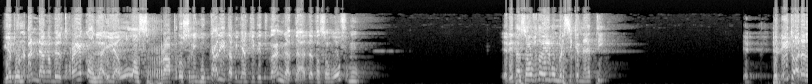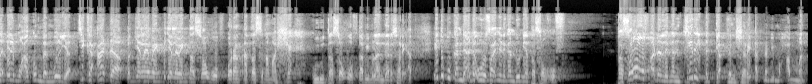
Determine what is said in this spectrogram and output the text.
Biarpun anda ngambil torekoh la ilaha Allah seratus ribu kali tapi nyakiti tetangga, tak ada tasawufmu. Jadi tasawuf itu ilmu membersihkan hati. Dan itu adalah ilmu agung dan mulia. Jika ada penyeleweng-penyeleweng tasawuf, orang atas nama syekh, guru tasawuf, tapi melanggar syariat. Itu bukan tidak ada urusannya dengan dunia tasawuf. Tasawuf adalah dengan ciri negakkan syariat Nabi Muhammad.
